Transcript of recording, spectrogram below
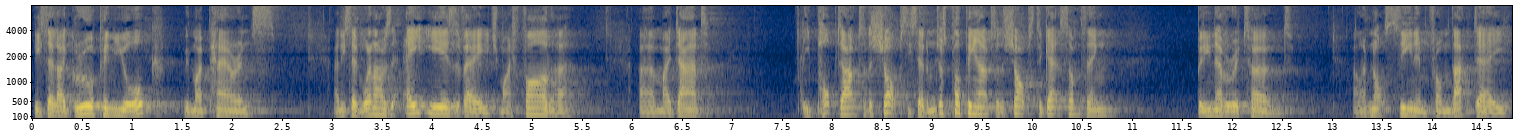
He said, I grew up in York with my parents. And he said, When I was eight years of age, my father, uh, my dad, he popped out to the shops. He said, I'm just popping out to the shops to get something, but he never returned. And I've not seen him from that day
